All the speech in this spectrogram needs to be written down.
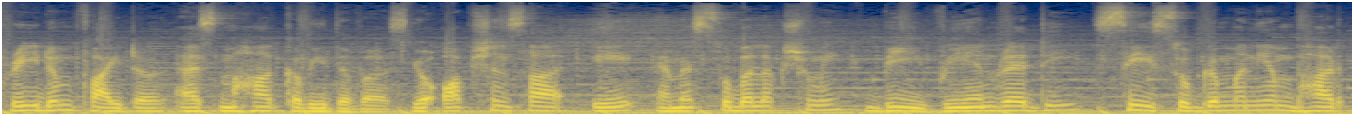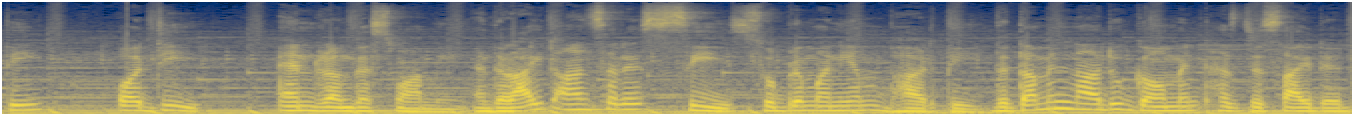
freedom fighter as Mahakavi Divas? Your options are A. M.S. Subbulakshmi, B. V.N. Reddy, C. Subramaniam Bharti, or D. N. Rangaswamy. And the right answer is C. Subramaniam Bharti. The Tamil Nadu government has decided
